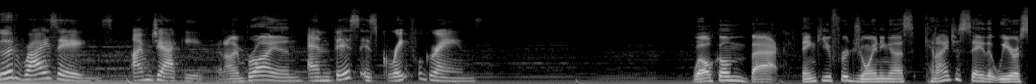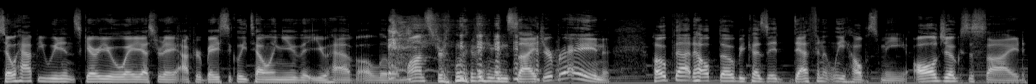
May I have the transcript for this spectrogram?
Good risings. I'm Jackie, And I'm Brian. and this is Grateful Grains. Welcome back. Thank you for joining us. Can I just say that we are so happy we didn't scare you away yesterday after basically telling you that you have a little monster living inside your brain? Hope that helped though, because it definitely helps me. All jokes aside,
